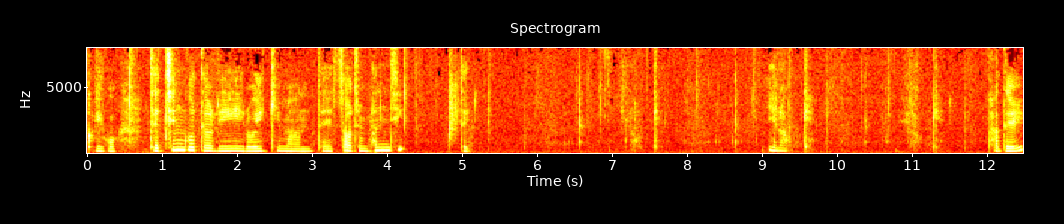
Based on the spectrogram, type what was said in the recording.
그리고 제 친구들이 로이킴한테 써준 편지들 이렇게. 이렇게. 이렇게. 다들.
